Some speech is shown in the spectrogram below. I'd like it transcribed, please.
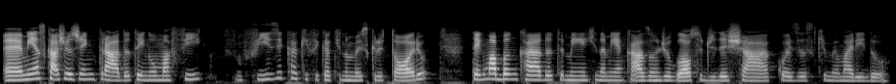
É, minhas caixas de entrada, eu tenho uma fi física que fica aqui no meu escritório. Tem uma bancada também aqui na minha casa onde eu gosto de deixar coisas que o meu marido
